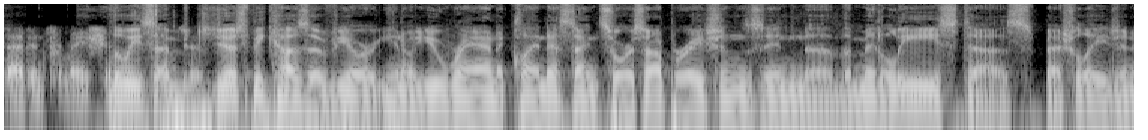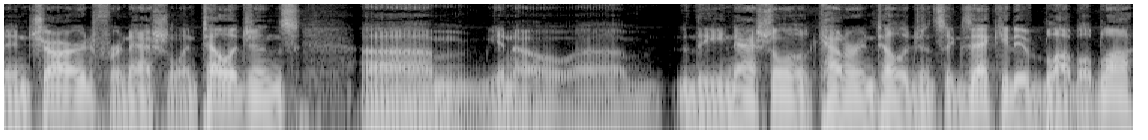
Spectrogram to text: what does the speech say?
that information Luis, um, just because of your, you know, you ran a clandestine source operations in uh, the Middle East, uh, special agent in charge for national intelligence, um, you know, um, the national counterintelligence executive, blah blah blah.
